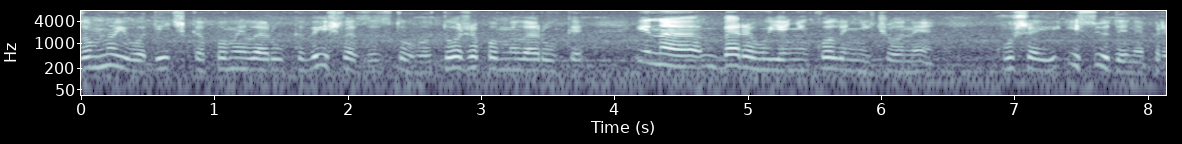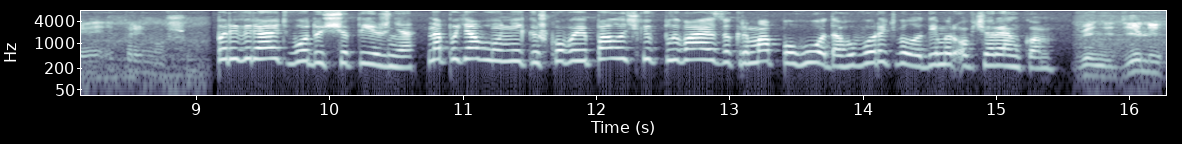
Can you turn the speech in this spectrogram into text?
Зо мною водичка, помила руки, вийшла з того, теж помила руки. І на берегу я ніколи нічого не кушаю і сюди не при- приношу. Перевіряють воду щотижня. На появу у ній кишкової палички впливає, зокрема, погода, говорить Володимир Овчаренко. Дві неділі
